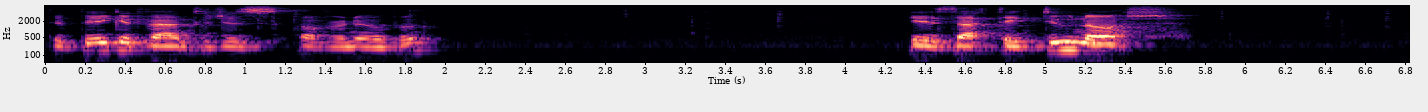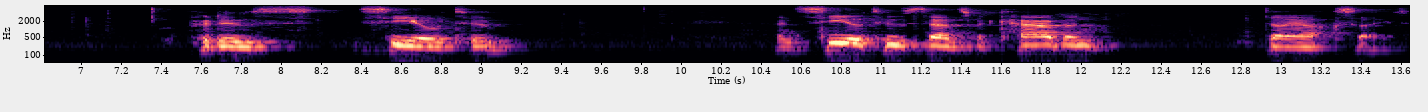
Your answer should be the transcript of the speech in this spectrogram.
the big advantages of renewable is that they do not produce CO2. And CO2 stands for carbon dioxide.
